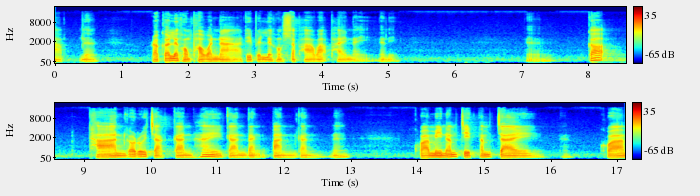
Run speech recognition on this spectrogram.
าพนะแล้วก็เรื่องของภาวนาที่เป็นเรื่องของสภาวะภายในนั่นเอง ก็ทานก็รู้จักการให้การแบ่งปันกันนะความมีน้ำจิตน้ำใจนะความ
